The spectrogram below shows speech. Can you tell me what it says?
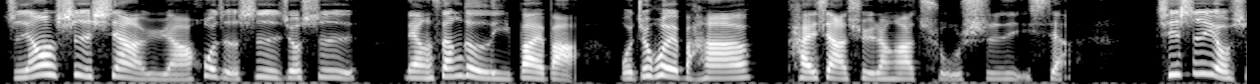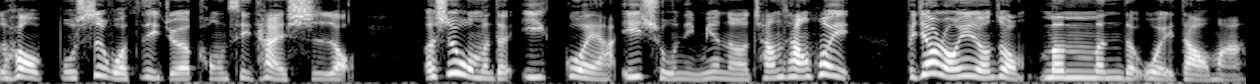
只要是下雨啊，或者是就是两三个礼拜吧，我就会把它开下去，让它除湿一下。其实有时候不是我自己觉得空气太湿哦，而是我们的衣柜啊、衣橱里面呢，常常会比较容易有这种闷闷的味道嘛。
